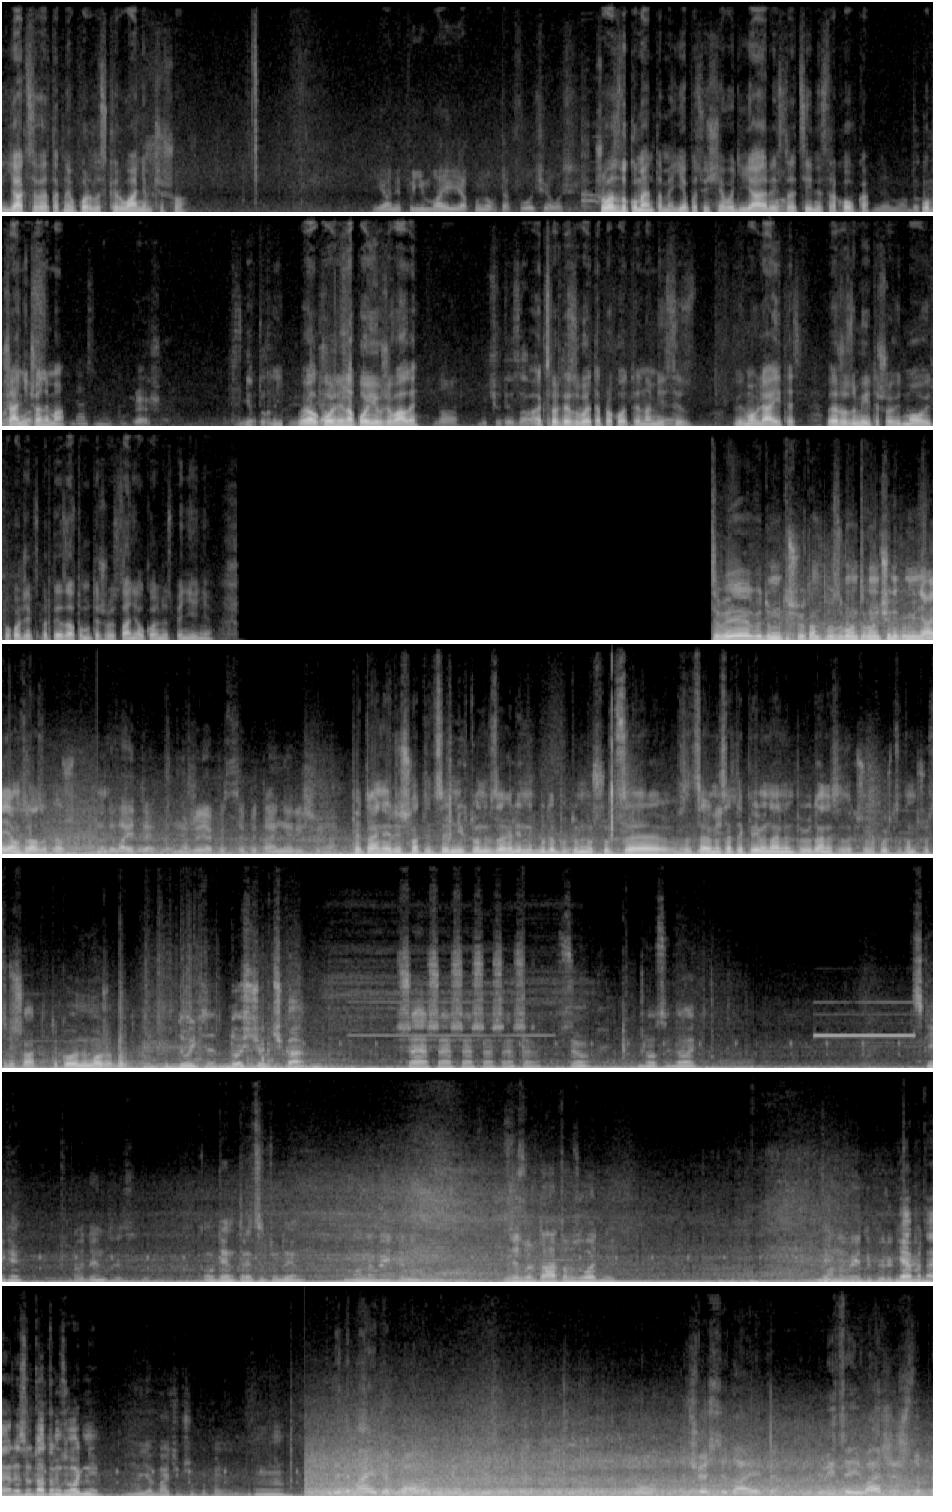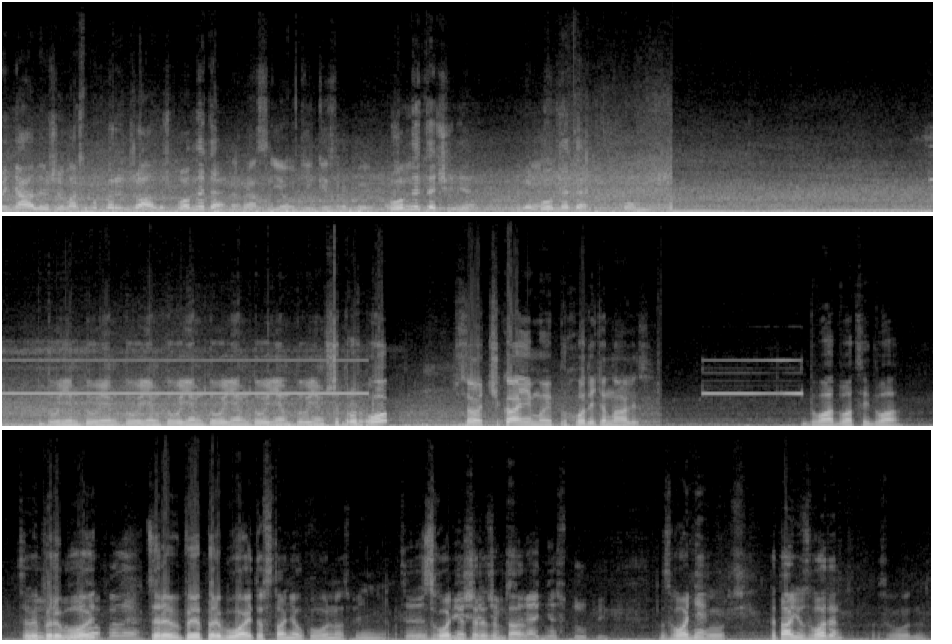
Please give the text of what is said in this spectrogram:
Як це ви так не впоралися з керуванням чи що? Я не розумію, як воно так вийшло. Що у вас з документами? Є посвідчення водія, реєстраційна страховка? Нема. Взагалі нічого нема? Ні, то Ви алкогольні напої вживали? Да. Бо чути запах. Експертизу будете проходити на місці? Відмовляєтесь? Ви розумієте, що відмова від проходження експертизи автоматично в стані алкогольного сп'яніння. Ви, ви думаєте, що ви там позвоните, воно нічого не поміняє, я вам зразу кажу. Ну, давайте, може, якось це питання рішимо. Питання рішати це ніхто не взагалі не буде, тому що це за це несете кримінальну відповідальність, якщо ви хочете там щось рішати. Такого не може бути. Дуйте, до щелчка. Ще, ще, ще, ще, ще, ще. Все, досить, давайте. Скільки? 1.30. 1.31. Ну не вийти на вулицю. З результатом згодні? Ну не вийти. Я питаю, результатом згодні? Ну я бачив, що показано. Ну. Ви не маєте права на ньому їздити. Ну, що сідаєте? Дивіться, і вас же ж зупиняли вже, вас попереджали ж, помните? Раз, я його тільки зробив. Помните чи ні? Ви помните? Дуєм, дуєм, дуєм, дуєм, дуєм, дуєм, дуєм. Ще трошки. Оп! Все, чекаємо і проходить аналіз. 2,22. Це ви перебуваєте. Це ви перебуваєте в стані алкогольного сп'яніння. Це Згодні з більше, чим результатом? середня ступінь. Згодні? Хлопці, Питаю, згоден? згоден.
